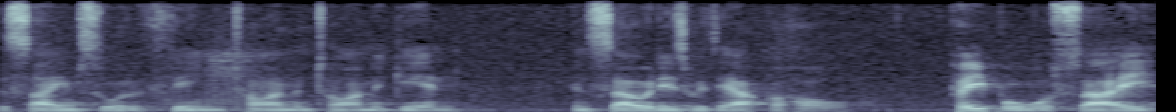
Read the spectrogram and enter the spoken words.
the same sort of thing, time and time again. And so it is with alcohol. People will say,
